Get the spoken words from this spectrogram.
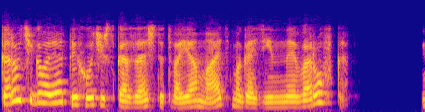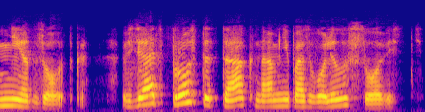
Короче говоря, ты хочешь сказать, что твоя мать магазинная воровка? Нет, золотко, взять просто так нам не позволила совесть.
